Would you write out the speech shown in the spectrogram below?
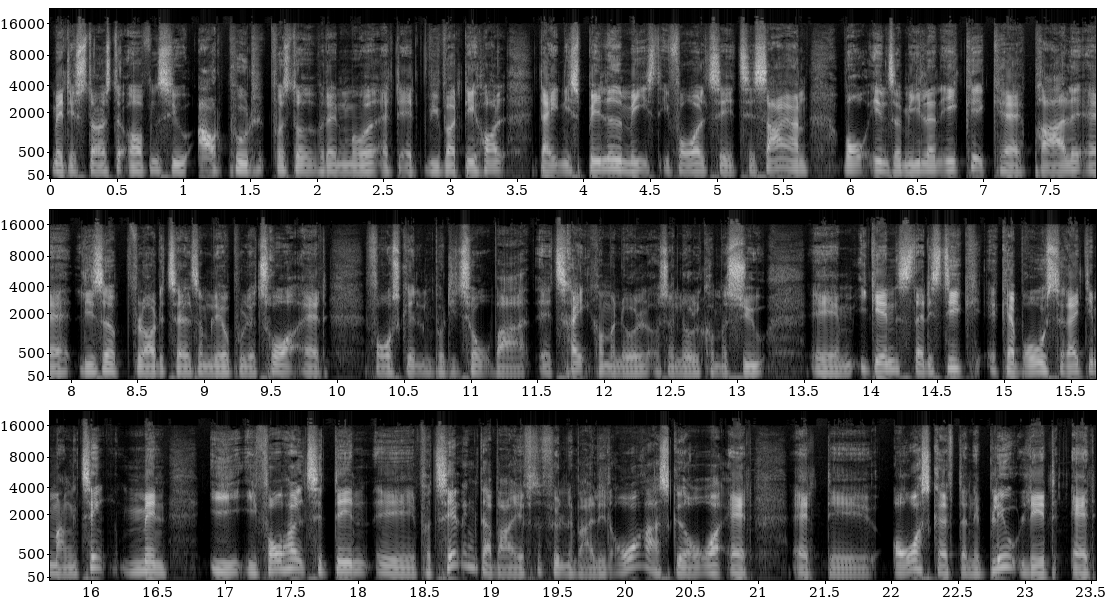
med det største offensive output, forstået på den måde, at, at vi var det hold, der egentlig spillede mest i forhold til, til sejren, hvor Inter Milan ikke kan prale af lige så flotte tal som Liverpool. Jeg tror, at forskellen på de to var øh, 3,0 og så 0,7. Øhm, igen, statistik kan bruges til rigtig mange ting, men i, i forhold til den øh, fortælling, der var efterfølgende, var lidt over overrasket over, at, at øh, overskrifterne blev lidt, at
